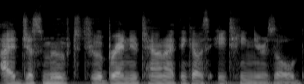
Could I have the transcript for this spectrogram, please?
I had just moved to a brand new town. I think I was 18 years old.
